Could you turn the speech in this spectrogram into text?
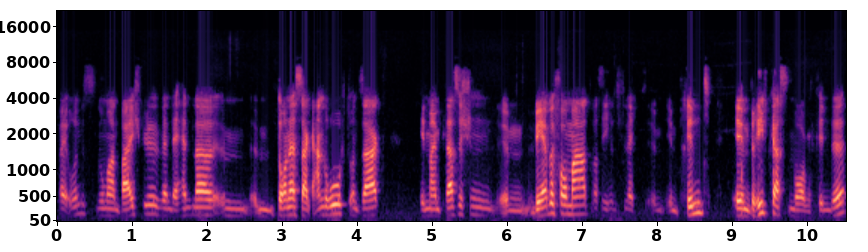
bei uns, nur mal ein Beispiel, wenn der Händler im, im Donnerstag anruft und sagt, in meinem klassischen ähm, Werbeformat, was ich jetzt vielleicht im, im Print im Briefkasten morgen finde,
